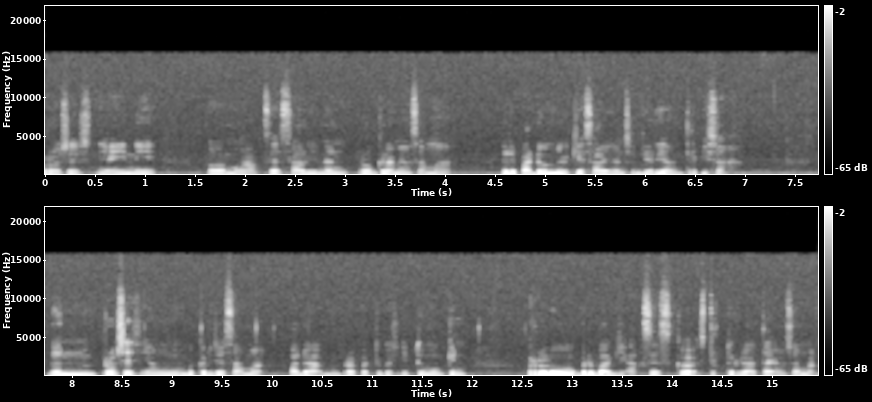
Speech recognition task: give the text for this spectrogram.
prosesnya ini uh, mengakses salinan program yang sama daripada memiliki salinan sendiri yang terpisah. Dan proses yang bekerja sama pada beberapa tugas itu mungkin perlu berbagi akses ke struktur data yang sama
